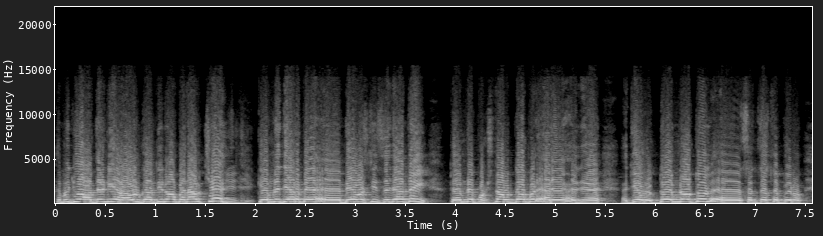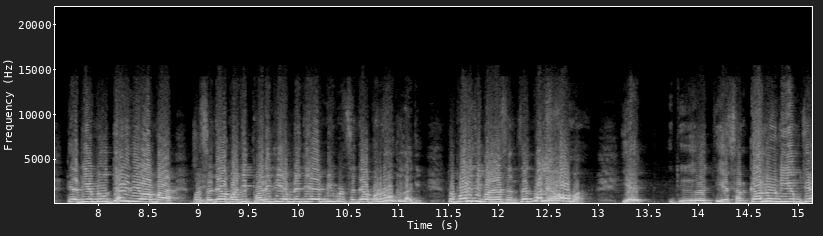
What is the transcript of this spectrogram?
તમે જો આદરણીય રાહુલ ગાંધીનો બનાવ છે કે એમને જ્યારે બે વર્ષની સજા થઈ તો એમને પક્ષના હોદ્દા પર અરે જે હોદ્દો એમનો હતો સંસદ સભ્યનો ત્યાંથી એમને ઉતારી દેવામાં પણ સજા પછી ફરીથી એમને જે એમની પર સજા પર રોક લાગી. તો ફરીથી પાછા સંસદમાં લેવામાં એ એ સરકારનો નિયમ છે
